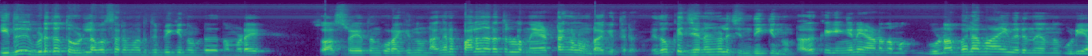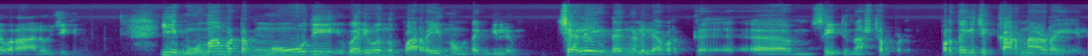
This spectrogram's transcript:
ഇത് ഇവിടുത്തെ തൊഴിലവസരം വർദ്ധിപ്പിക്കുന്നുണ്ട് നമ്മുടെ സ്വാശ്രയത്വം കുറയ്ക്കുന്നുണ്ട് അങ്ങനെ പലതരത്തിലുള്ള നേട്ടങ്ങൾ ഉണ്ടാക്കി തരുന്നുണ്ട് ഇതൊക്കെ ജനങ്ങൾ ചിന്തിക്കുന്നുണ്ട്. അതൊക്കെ എങ്ങനെയാണ് നമുക്ക് ഗുണഫലമായി വരുന്നതെന്ന് കൂടി അവർ ആലോചിക്കുന്നുണ്ട്. ഈ മൂന്നാം വട്ടം മോദി വരുമെന്ന് പറയുന്നുണ്ടെങ്കിലും ചിലയിടങ്ങളിൽ അവർക്ക് സീറ്റ് നഷ്ടപ്പെടും. പ്രത്യേകിച്ച് കർണാടകയിൽ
